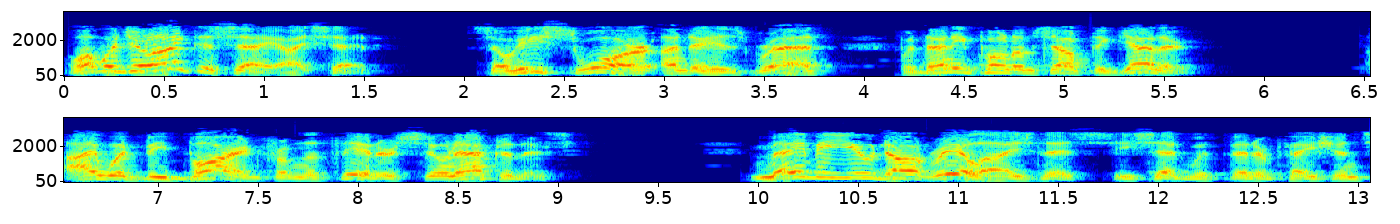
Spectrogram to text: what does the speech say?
What would you like to say? I said. So he swore under his breath, but then he pulled himself together. I would be barred from the theater soon after this. Maybe you don't realize this, he said with bitter patience,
